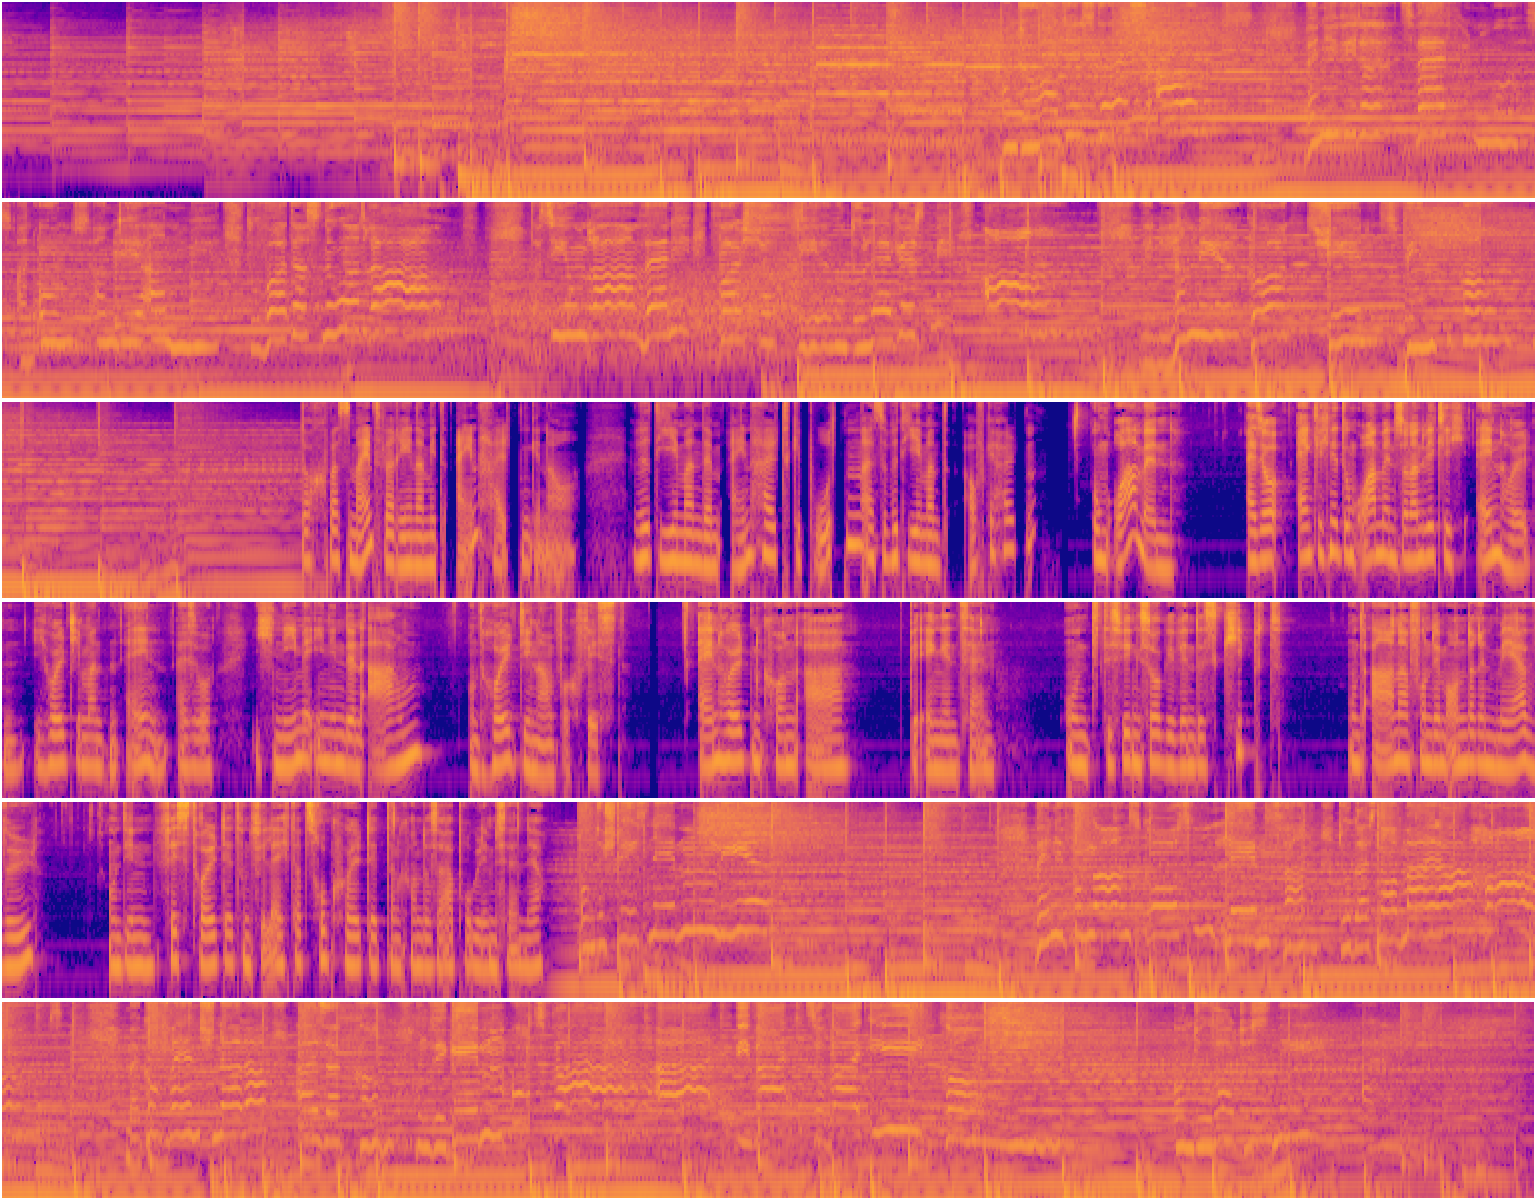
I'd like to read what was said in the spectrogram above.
dass ich umdreh, wenn ich falsch abbieg und du lächelst mich an, wenn ich an mir gar nichts Schönes finden kann. Doch was meint Verena mit Einhalten genau? Wird jemandem Einhalt geboten, also wird jemand aufgehalten? Umarmen. Also eigentlich nicht umarmen, sondern wirklich einhalten. Ich halte jemanden ein. Also ich nehme ihn in den Arm und halte ihn einfach fest. Einhalten kann auch beengend sein. Und deswegen sage ich, wenn das kippt und einer von dem anderen mehr will und ihn festhaltet und vielleicht auch zurückhaltet, dann kann das auch ein Problem sein, ja. Und du stehst neben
